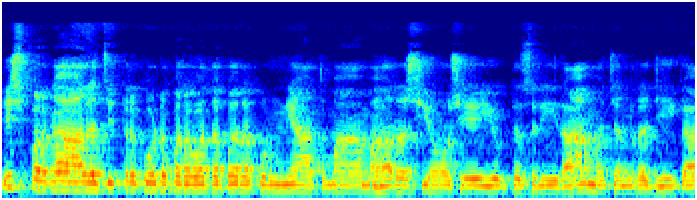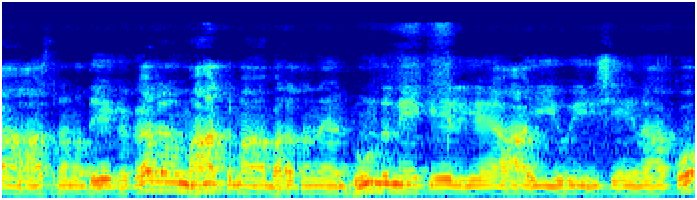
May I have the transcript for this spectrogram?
इस प्रकार चित्रकूट पर्वत पर पुण्यात्मा महर्षियों से युक्त श्री रामचंद्र जी का आश्रम देख कर महात्मा भरत ने ढूँढने के लिए आई हुई सेना को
